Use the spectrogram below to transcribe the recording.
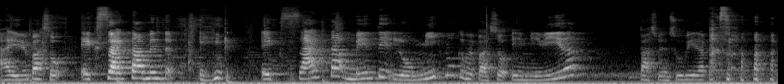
ahí me pasó exactamente, es incre- exactamente lo mismo que me pasó en mi vida, pasó en su vida pasada.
